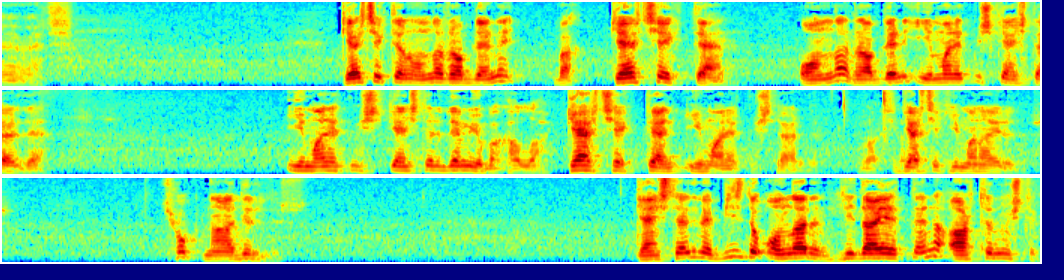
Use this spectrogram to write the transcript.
Evet. Gerçekten onlar Rablerine bak gerçekten onlar Rablerine iman etmiş gençlerde. İman etmiş gençleri demiyor bak Allah. Gerçekten iman etmişlerdi. Maşallah. Gerçek iman ayrıdır. Çok nadirdir. Gençlerdi ve biz de onların hidayetlerini artırmıştık.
